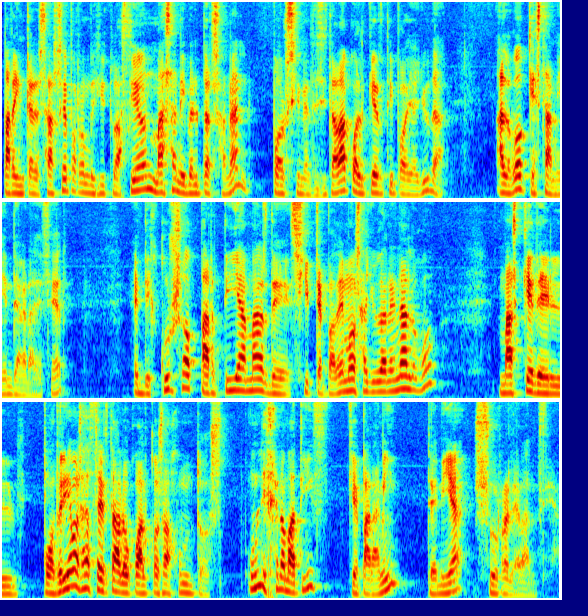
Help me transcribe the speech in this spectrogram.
para interesarse por mi situación más a nivel personal, por si necesitaba cualquier tipo de ayuda, algo que es también de agradecer. El discurso partía más de si te podemos ayudar en algo, más que del podríamos hacer tal o cual cosa juntos, un ligero matiz que para mí tenía su relevancia.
